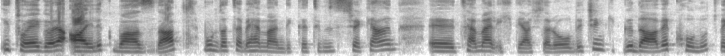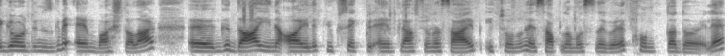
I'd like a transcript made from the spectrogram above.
İTO'ya göre aylık bazda. Burada tabii hemen dikkatimizi çeken e, temel ihtiyaçlar olduğu için gıda ve konut ve gördüğünüz gibi en baştalar. E, gıda yine aylık yüksek bir enflasyona sahip İTO'nun hesaplamasına göre konutta da öyle.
